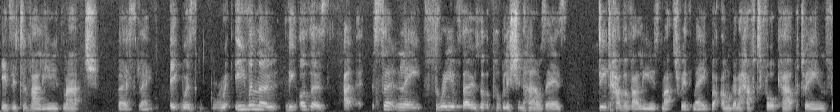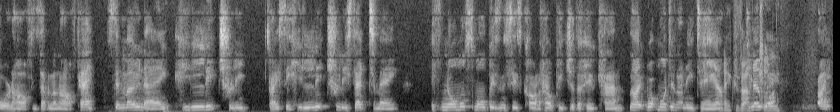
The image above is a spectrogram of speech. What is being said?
is it a valued match? Firstly, it was, even though the others, uh, certainly three of those other publishing houses did have a values match with me, but I'm going to have to fork out between four and a half and seven and a half K. Simone, he literally, Tracy, he literally said to me, if normal small businesses can't help each other, who can? Like, what more did I need to hear? Exactly. Do you know what? Right.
